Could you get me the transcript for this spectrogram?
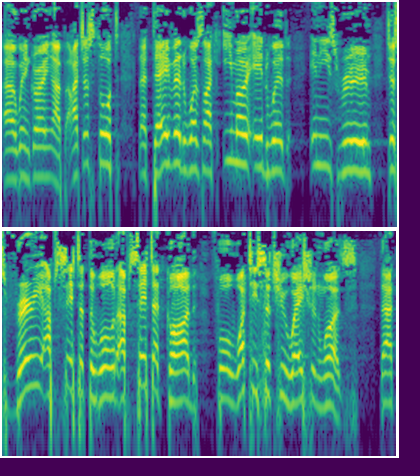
uh, when growing up. I just thought that David was like emo Edward in his room, just very upset at the world, upset at God for what his situation was. That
